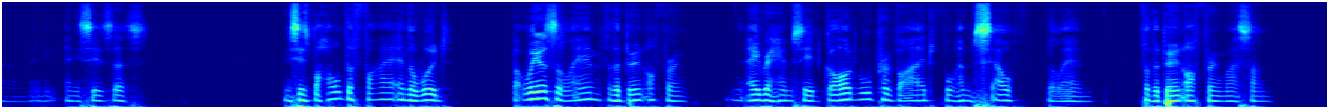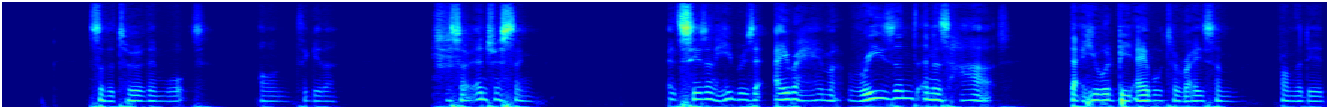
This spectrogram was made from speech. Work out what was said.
um, and, he, and he says this. And he says, Behold the fire and the wood, but where is the lamb for the burnt offering? And Abraham said, God will provide for himself the lamb for the burnt offering, my son. So the two of them walked on together. It's so interesting. It says in Hebrews that Abraham reasoned in his heart that he would be able to raise him from the dead.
